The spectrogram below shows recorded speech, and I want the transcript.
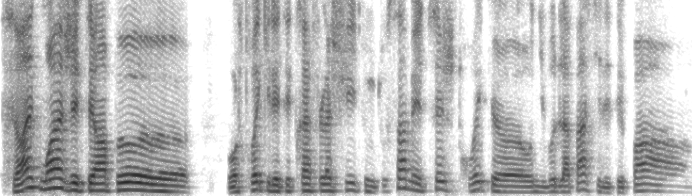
C'est vrai que moi, j'étais un peu. Bon, je trouvais qu'il était très flashy, tout, tout ça, mais tu sais, je trouvais qu'au niveau de la passe, il n'était pas.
